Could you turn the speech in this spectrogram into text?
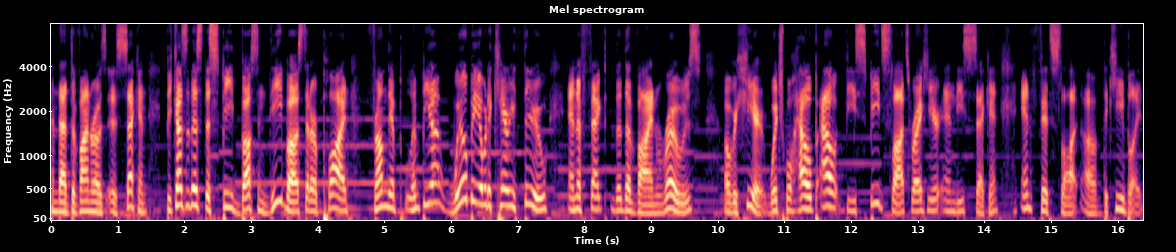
and that Divine Rose is second. Because of this, the speed buffs and debuffs that are applied from the Olympia will be able to carry through and affect the Divine Rose over here, which will help out these speed slots right here in the second and fifth slot of the Keyblade.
